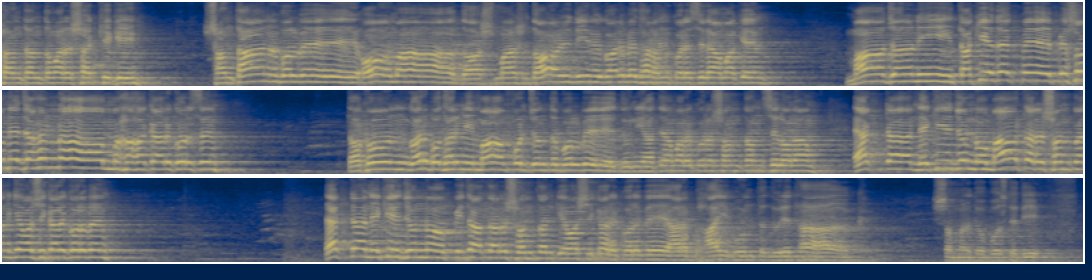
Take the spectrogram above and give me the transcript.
সন্তান তোমার সাক্ষী কি? সন্তান বলবে, ও মা, দশ মাস দশ দিন গর্বে ধারণ করেছিলে আমাকে। মা জননী তাকিয়ে দেখবে, পেছনে জাহান্নাম হাহাকার করছে। তখন গর্ভধারিণী মা পর্যন্ত বলবে, দুনিয়াতে আমার কোনো সন্তান ছিল না। একটা নেকির জন্য মা তার সন্তানকে অস্বীকার করবে। একটা নেকির জন্য পিতা তার সন্তানকে অস্বীকার করবে, আর ভাই বোন তো দূরে থাক। সম্মানিত উপস্থিতি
